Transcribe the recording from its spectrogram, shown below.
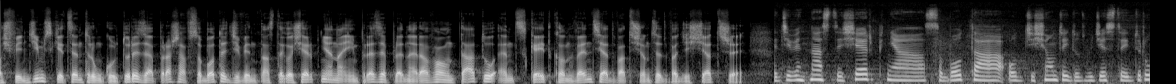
Oświęcimskie Centrum Kultury zaprasza w sobotę 19 sierpnia na imprezę plenerową Tattoo and Skate Konwencja 2023. 19 sierpnia, sobota od 10 do 22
